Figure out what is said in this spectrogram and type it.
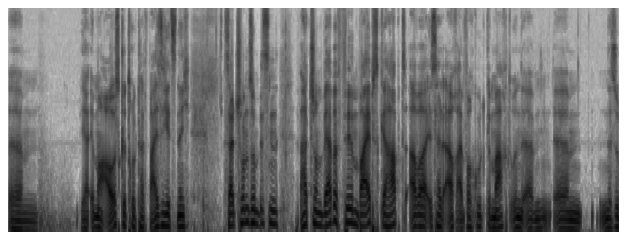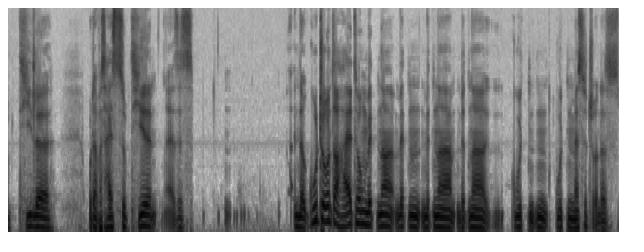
ähm, ja immer ausgedrückt hat, weiß ich jetzt nicht. Ist halt schon so ein bisschen, hat schon Werbefilm-Vibes gehabt, aber ist halt auch einfach gut gemacht und ähm, ähm, eine subtile, oder was heißt subtil? Es ist eine gute Unterhaltung mit einer, mit, mit einer, mit einer guten, guten Message und das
